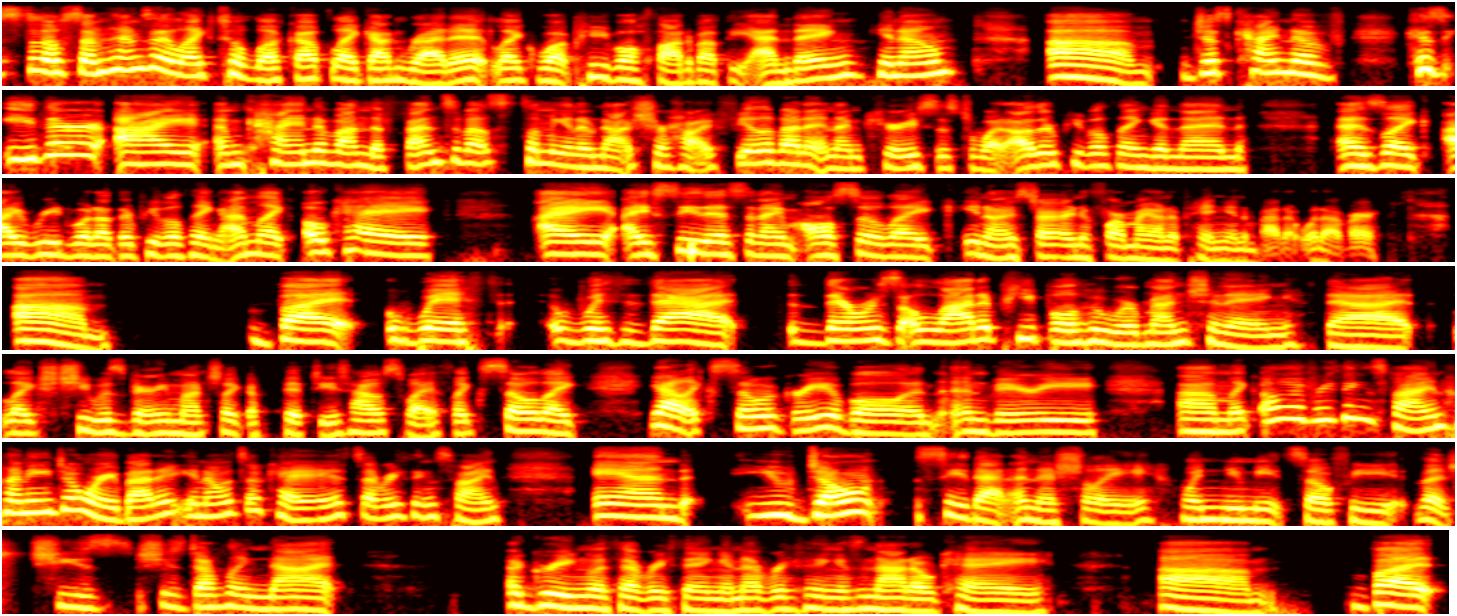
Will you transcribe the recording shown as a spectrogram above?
so sometimes I like to look up, like on Reddit, like what people thought about the ending. You know, um, just kind of because either I am kind of on the fence about something and I'm not sure how I feel about it, and I'm curious as to what other people think, and then as like I read what other people think, I'm like, okay, I I see this, and I'm also like, you know, I'm starting to form my own opinion about it, whatever. Um, but with with that there was a lot of people who were mentioning that like she was very much like a 50s housewife like so like yeah like so agreeable and and very um like oh everything's fine honey don't worry about it you know it's okay it's everything's fine and you don't see that initially when you meet sophie that she's she's definitely not agreeing with everything and everything is not okay um but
